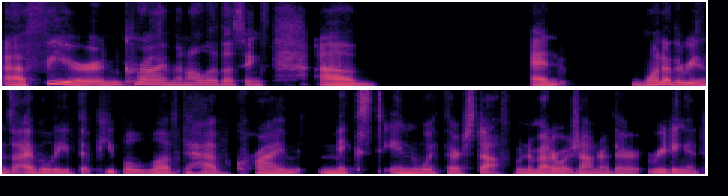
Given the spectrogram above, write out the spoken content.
uh, fear and crime and all of those things. Um, and one of the reasons I believe that people love to have crime mixed in with their stuff, no matter what genre they're reading it,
